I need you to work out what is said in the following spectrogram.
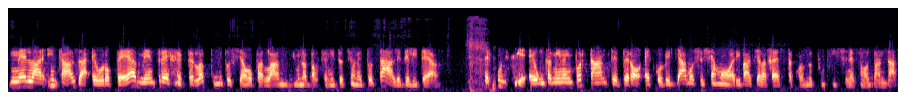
nella, in casa europea, mentre per l'appunto stiamo parlando di una balcanizzazione totale dell'idea. Per cui sì, è un cammino importante, però ecco, vediamo se siamo arrivati alla festa quando tutti se ne sono già andati.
